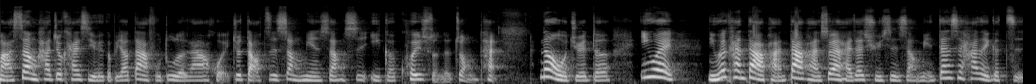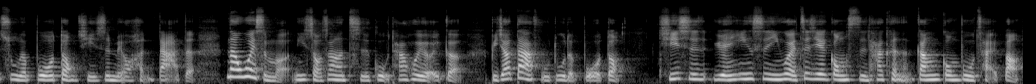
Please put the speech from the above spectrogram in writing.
马上它就开始有一个比较大幅度的拉回，就导致上面上是一个亏损的状态。那我觉得，因为你会看大盘，大盘虽然还在趋势上面，但是它的一个指数的波动其实是没有很大的。那为什么你手上的持股它会有一个比较大幅度的波动？其实原因是因为这些公司它可能刚公布财报，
